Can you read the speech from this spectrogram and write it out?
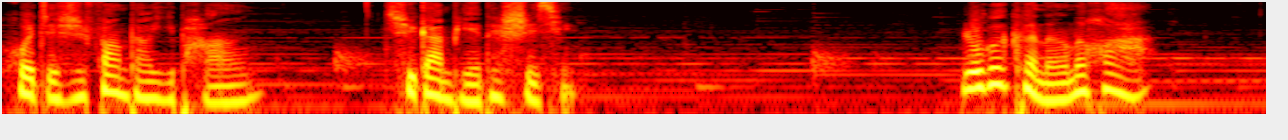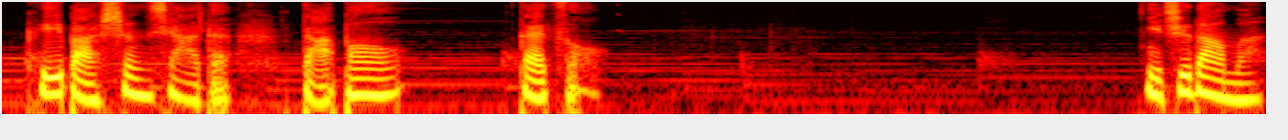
或者是放到一旁，去干别的事情。如果可能的话，可以把剩下的打包带走。你知道吗？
